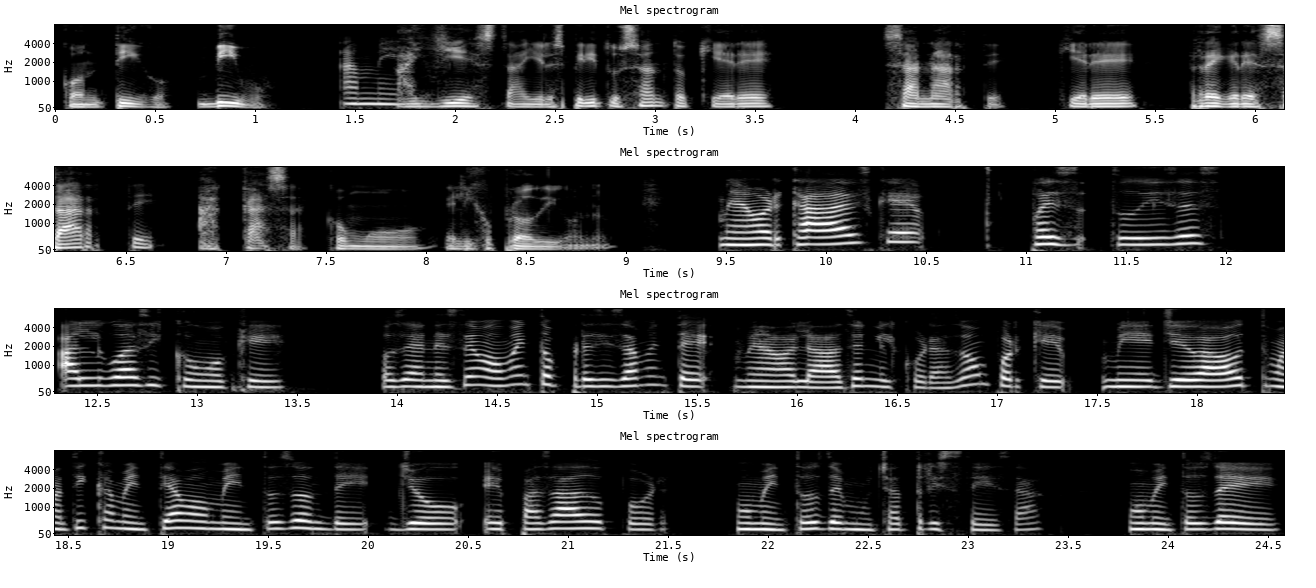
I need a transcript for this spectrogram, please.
contigo, vivo. Amén. Allí está. Y el Espíritu Santo quiere sanarte, quiere regresarte a casa como el hijo pródigo, ¿no? Mi amor, cada vez que, pues tú dices algo así como que, o sea, en este momento precisamente me hablabas en el corazón porque me llevaba automáticamente a momentos donde yo he pasado por momentos de mucha tristeza, momentos de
